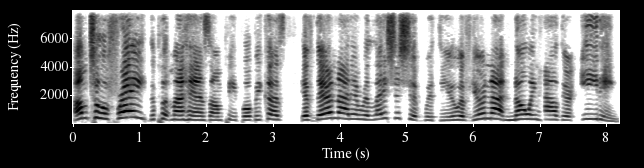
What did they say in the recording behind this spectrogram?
I'm too afraid to put my hands on people because if they're not in relationship with you, if you're not knowing how they're eating,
